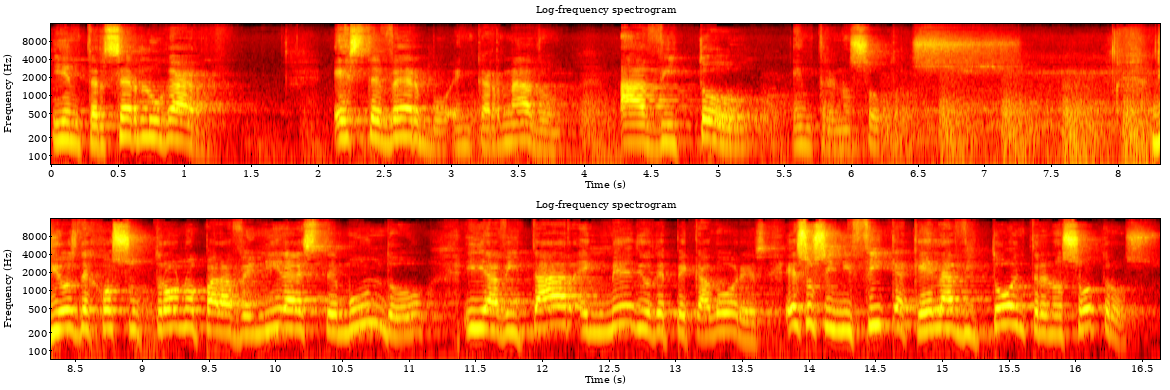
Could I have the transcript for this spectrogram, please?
Y en tercer lugar, este verbo encarnado habitó entre nosotros. Dios dejó su trono para venir a este mundo y habitar en medio de pecadores. Eso significa que Él habitó entre nosotros.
